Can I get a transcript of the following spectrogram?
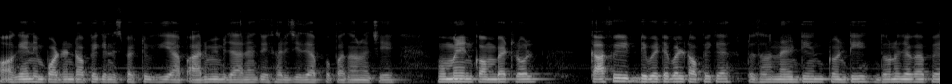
again important topic in respective कि आप आर्मी में जा रहे हैं तो ये सारी चीज़ें आपको पता होना चाहिए। वुमेन इन कॉम्बैट रोल काफ़ी डिबेटेबल टॉपिक है। टू थाउज़ेंड नाइनटीन ट्वेंटी दोनों जगह पे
